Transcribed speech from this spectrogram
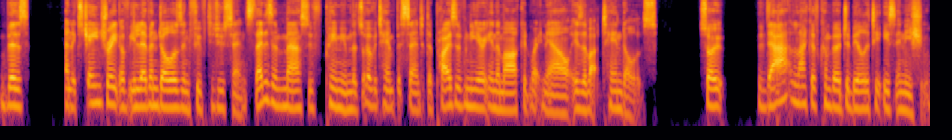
there's an exchange rate of $11.52. That is a massive premium. That's over 10%. The price of NEAR in the market right now is about $10. So that lack of convertibility is an issue.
